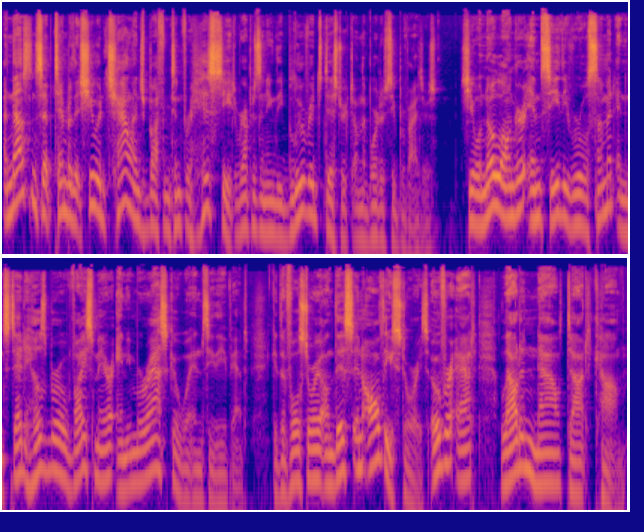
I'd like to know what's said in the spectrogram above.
announced in September that she would challenge Buffington for his seat representing the Blue Ridge District on the Board of Supervisors. She will no longer MC the Rural Summit, and instead, Hillsboro Vice Mayor Amy Marasco will MC the event. Get the full story on this and all these stories over at loudounnow.com.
